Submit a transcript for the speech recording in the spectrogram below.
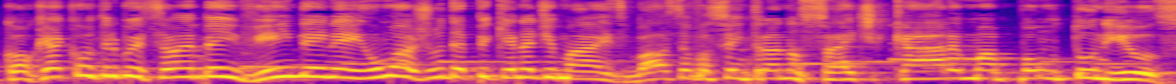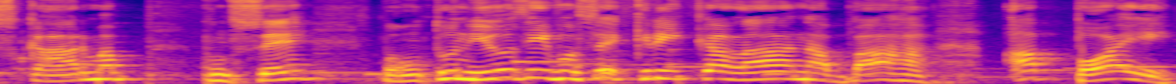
Qualquer contribuição é bem-vinda e nenhuma ajuda é pequena demais. Basta você entrar no site karma.news, karma com C, ponto news e você clica lá na barra apoie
